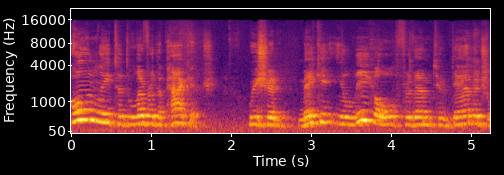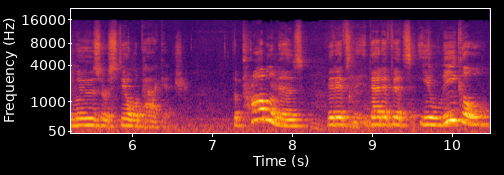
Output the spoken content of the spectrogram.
only to deliver the package. We should make it illegal for them to damage, lose, or steal the package. The problem is that if, that if it's illegal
